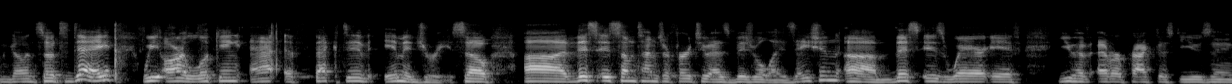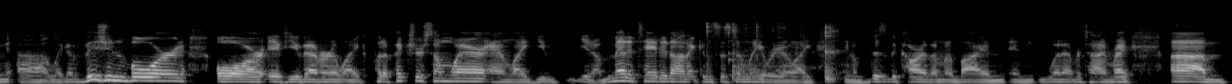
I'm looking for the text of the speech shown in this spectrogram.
button going. So today we are looking at effective imagery. So uh, this is sometimes referred to as visualization. Um, this is where if you have ever practiced using uh, like a vision board or if you've ever like put a picture somewhere and like you've you know meditated on it consistently where you're like you know this is the car that i'm going to buy in in whatever time right um,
